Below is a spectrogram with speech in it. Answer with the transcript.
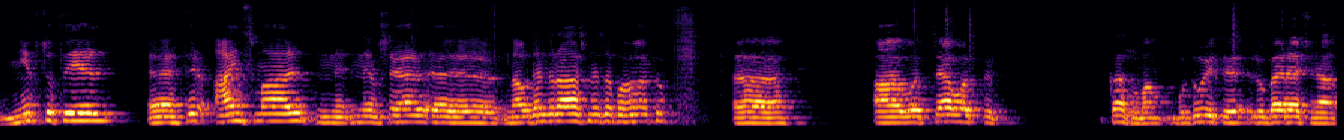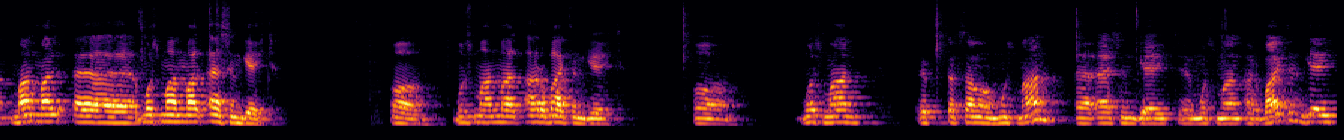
е, für einmal, не, не все е, на один раз, не забагато. Е, а от це от, е, кажу вам, будуєте любе речення. Е, muss man mal essen geht. О, muss man mal arbeiten geht. О, muss man, е, так само muss man е, essen geht, е, muss man arbeiten geht.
